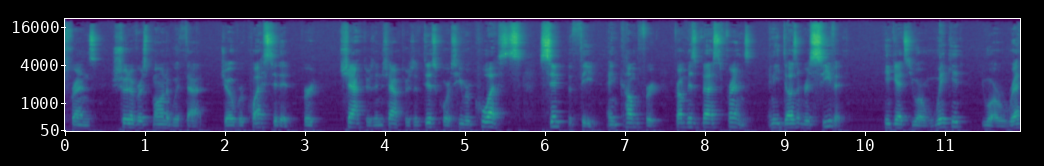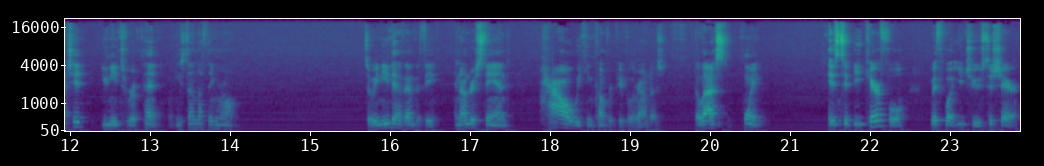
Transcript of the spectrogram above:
friends should have responded with that. Job requested it for chapters and chapters of discourse. He requests sympathy and comfort from his best friends, and he doesn't receive it. He gets, You are wicked, you are wretched, you need to repent, when he's done nothing wrong. So we need to have empathy and understand how we can comfort people around us. The last point is to be careful with what you choose to share.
